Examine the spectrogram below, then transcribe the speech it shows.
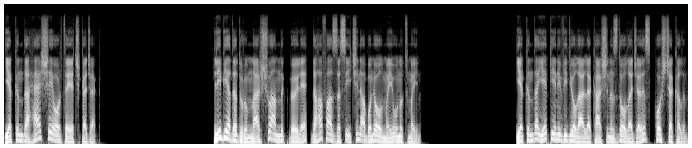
Yakında her şey ortaya çıkacak. Libya'da durumlar şu anlık böyle, daha fazlası için abone olmayı unutmayın. Yakında yepyeni videolarla karşınızda olacağız, hoşça kalın.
